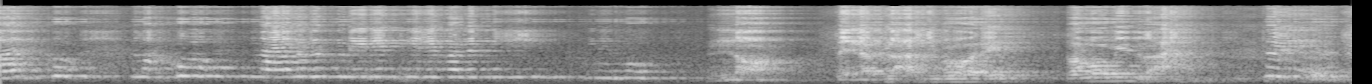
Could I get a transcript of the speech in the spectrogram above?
Baltiku, lahko najbolj razmerje peljeva na višji nivo. No, se na plaži bomo res samo midva. To je res.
